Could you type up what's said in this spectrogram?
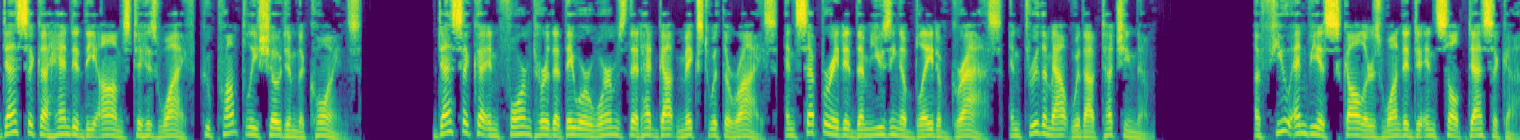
Desika handed the alms to his wife, who promptly showed him the coins. Desika informed her that they were worms that had got mixed with the rice, and separated them using a blade of grass, and threw them out without touching them. A few envious scholars wanted to insult Desika.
